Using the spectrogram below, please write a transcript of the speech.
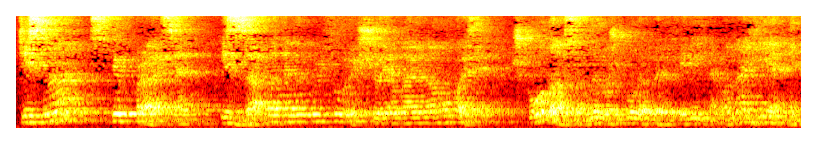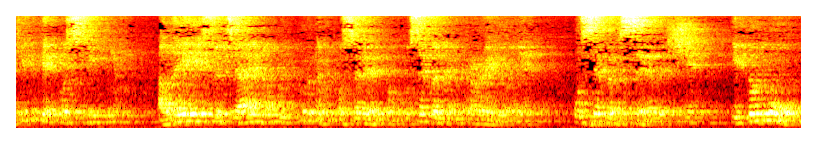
Тісна співпраця із закладами культури, що я маю на увазі. Школа, особливо школа периферійна, вона є не тільки освітнім, але й соціально-культурним осередком у себе в мікрорайоні. у себе в селищі. І тому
